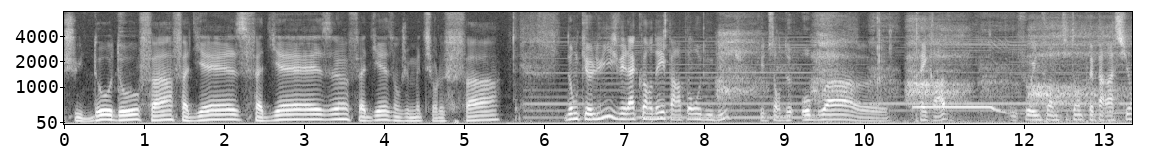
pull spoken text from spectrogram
je suis do, do, fa, fa dièse, fa dièse, fa dièse, donc je vais me mettre sur le fa. Donc euh, lui, je vais l'accorder par rapport au doudou, qui est une sorte de hautbois euh, très grave. Il faut, il faut un petit temps de préparation,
